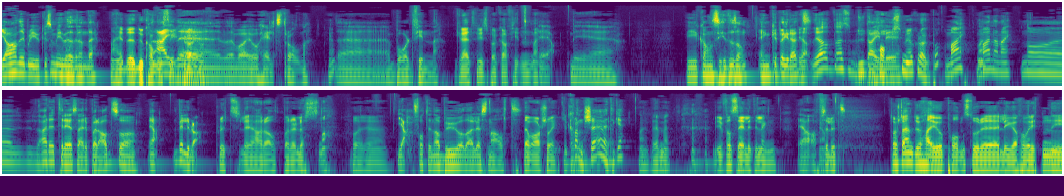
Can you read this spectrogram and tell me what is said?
Ja, det blir jo ikke så mye bedre enn det. Nei, det, du kan Nei, det, det var jo helt strålende. Ja. Det, Bård Finne. Greit frispark av finnen der. Ja, vi, vi kan si det sånn. Enkelt og greit. Ja, ja det du, har ikke så mye å klage på. Nei, nei, nei, nei. Nå er det tre seire på rad, så ja, veldig bra. Plutselig har alt bare løsna. For uh, Ja, fått inn Abu, og da løsna alt. det var så enkelt. Kanskje, jeg vet ikke. Nei, hvem vet. Vi får se litt i lengden. Ja, absolutt. Torstein, du heier jo på den store ligafavoritten i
